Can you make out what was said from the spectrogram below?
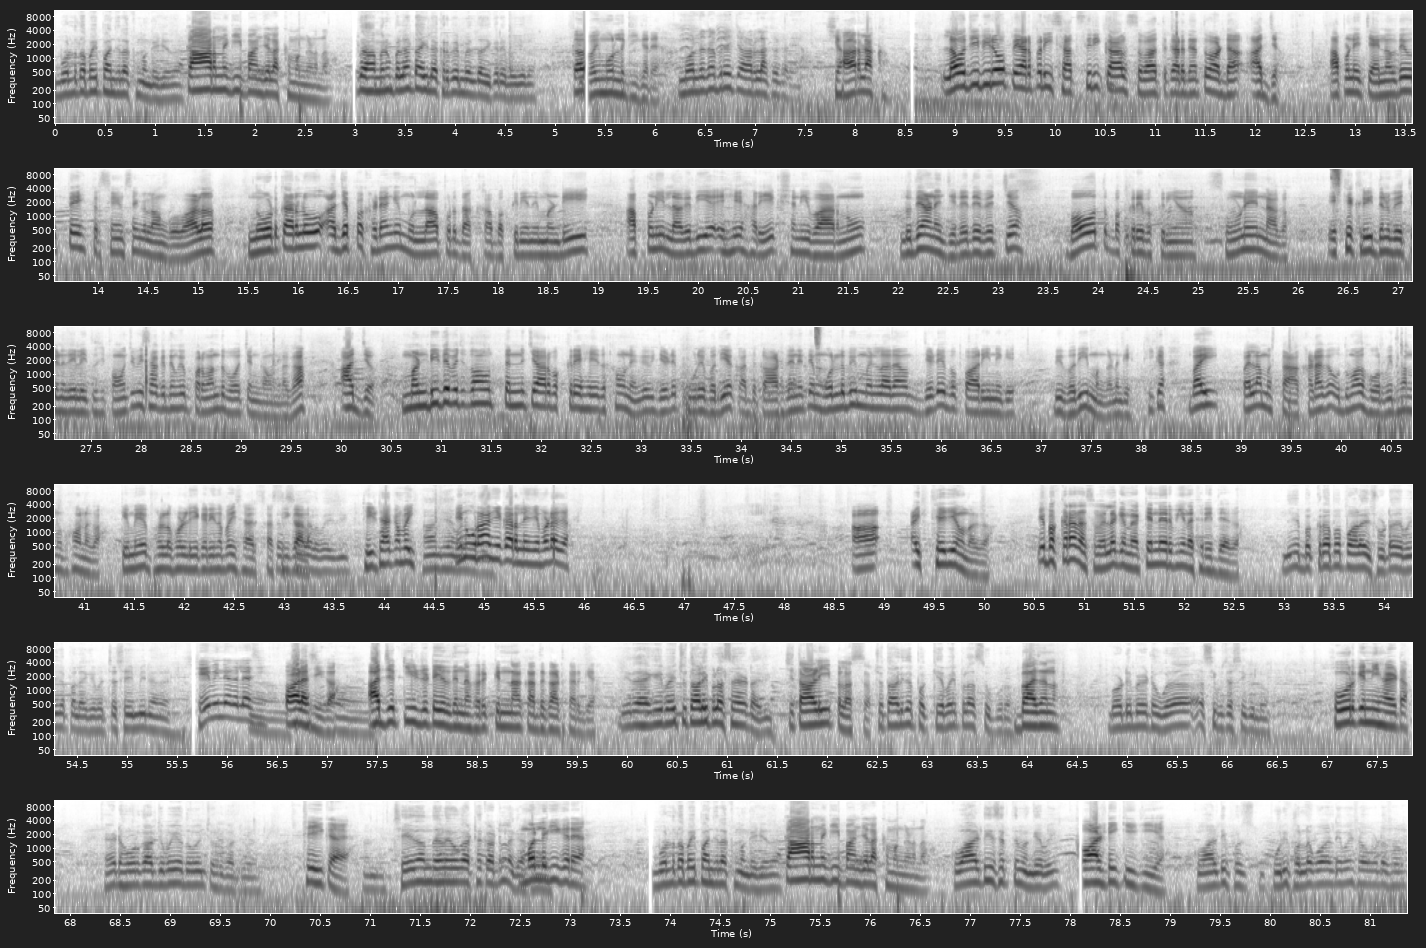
ਮੁੱਲ ਤਾਂ ਬਾਈ 5 ਲੱਖ ਮੰਗੇ ਜੀ ਇਹਦਾ। ਕਾਰਨ ਕੀ 5 ਲੱਖ ਮੰਗਣ ਦਾ? ਤਾਂ ਮੈਨੂੰ ਪਹਿਲਾਂ 2.5 ਲੱਖ ਰੁਪਏ ਮਿਲਦਾ ਸੀ ਘਰੇ ਬਾਈ ਇਹਦਾ। ਕਹ ਬਈ ਮੁੱਲ ਕੀ ਕਰਿਆ? ਮੁੱਲ ਦਾ ਵੀਰੇ 4 ਲੱਖ ਕਰਿਆ। 4 ਲੱਖ। ਲਓ ਜੀ ਵੀਰੋ ਪਿਆਰ ਭਰੀ ਸਤਿ ਸ੍ਰੀ ਅਕਾਲ ਸਵਾਗਤ ਕਰਦੇ ਹਾਂ ਤੁਹਾਡਾ ਅੱਜ ਆਪਣੇ ਚੈਨਲ ਦੇ ਉੱਤੇ ਤਰਸੇਮ ਸਿੰਘ ਲੌਂਗੋਵਾਲ। ਨੋਟ ਕਰ ਲਓ ਅੱਜ ਆਪਾਂ ਖੜਾਂਗੇ ਮੁੱਲਾਪੁਰ ਦਾਖਾ ਬੱਕਰੀਆਂ ਦੀ ਮੰਡੀ। ਆਪਣੀ ਲੱਗਦੀ ਹੈ ਇਹ ਹਰੇਕ ਸ਼ਨੀਵਾਰ ਨੂੰ ਲੁਧਿਆਣੇ ਜ਼ਿਲ੍ਹੇ ਦੇ ਵਿੱਚ। ਬਹੁਤ ਬੱਕਰੇ ਬੱਕਰੀਆਂ ਸੋਹਣੇ ਨਗ। ਇੱਥੇ ਖਰੀਦਣ ਵੇਚਣ ਦੇ ਲਈ ਤੁਸੀਂ ਪਹੁੰਚ ਵੀ ਸਕਦੇ ਹੋਗੇ ਪ੍ਰਬੰਧ ਬਹੁਤ ਚੰਗਾ ਹੁੰਦਾਗਾ। ਅੱਜ ਮੰਡੀ ਦੇ ਵਿੱਚ ਤੁਹਾਨੂੰ ਤਿੰਨ ਚਾਰ ਬੱਕਰੇ ਇਹ ਦਿਖਾਉਣੇਗੇ ਵੀ ਜਿਹੜੇ ਪੂਰੇ ਵਧੀਆ ਕੱਦ ਕਾਠਦੇ ਨੇ ਤੇ ਮੁੱਲ ਵੀ ਮੈਨੂੰ ਲੱਗਦਾ ਜਿਹੜੇ ਵਪਾਰੀ ਨੇਗੇ ਵੀ ਵਧੀਆ ਮੰਗਣਗੇ ਠੀਕ ਹੈ ਬਾਈ ਪਹਿਲਾਂ ਮਸਤਾਕ ਖੜਾਗਾ ਉਦੋਂ ਬਾਅਦ ਹੋਰ ਵੀ ਤੁਹਾਨੂੰ ਦਿਖਾਉਣਾਗਾ। ਕਿਵੇਂ ਫੁੱਲ ਫੁੱਲ ਜੇ ਕਰੀਂਦਾ ਬਾਈ? ਸਤਿ ਸ੍ਰੀ ਅਕਾਲ। ਠੀਕ ਠਾਕ ਆ ਬਾਈ? ਇਹਨੂੰ ਉਰਾਂ ਜੇ ਕਰ ਲੈਂਦੇ ਮੜਾ ਜਾ ਆ ਇੱਥੇ ਜੇ ਆਉਂਦਾਗਾ। ਇਹ ਬੱਕਰਾ ਦੱਸ ਪਹਿਲਾਂ ਕਿ ਮੈਂ ਕਿੰਨੇ ਰੁਪਈਏ ਦਾ ਖਰੀਦਿਆਗਾ? ਨਹੀਂ ਇਹ ਬੱਕਰਾ ਆਪਾਂ ਪਾਲਿਆ ਛੋਟਾ ਜਿਹਾ ਬਾਈ ਆਪਾਂ ਲੈ ਕੇ ਬੱਚਾ 6 ਮਹੀਨਿਆਂ ਦਾ। 6 ਮਹੀਨੇ ਦਾ ਲਿਆ ਸੀ? ਪਾਲਿਆ ਸੀਗਾ? ਅੱਜ ਕੀ ਡਿਟੇਲ ਦੇਣਾ ਫਿਰ? ਕਿੰਨਾ ਕੱਦ ਕਾਠ ਕਰ ਗਿਆ? ਇਹਦਾ ਹੈਗੀ ਬਾਈ 44 ਪਲੱਸ ਹਾਈਟ ਆ ਇਹਦੀ। 44 ਪਲੱਸ 44 ਦਾ ਪੱਕੇ ਬਾਈ ਪਲੱਸ ਹੋ ਪੂਰਾ। ਵਜਨ? ਬਾਡੀ weight ਹੋਊਗਾ 80 85 ਕਿਲੋ। ਹੋਰ ਕਿੰਨੀ ਹਾਈਟ ਆ? ਹੈਡ ਹੋਰ ਕਰ ਜੋ ਬਾਈ 2 ਇੰਚ ਹੋਰ ਕਰ ਜੋ ਠੀਕ ਹੈ ਹਾਂਜੀ। 6 ਦੰਦ ਹਲੇ ਹੋਗਾ 8 ਕੱਢਣ ਲੱਗਾ। ਮੁੱਲ ਕੀ ਕਰਿਆ? ਮੁੱਲ ਤਾਂ ਬਾਈ 5 ਲੱਖ ਮੰਗੇ ਜੀ ਇਹਦਾ। ਕਾਰਨ ਕੀ 5 ਲੱਖ ਮੰਗਣ ਦਾ? ਕੁਆਲਿਟੀ ਸਿਰ ਤੇ ਮੰਗਿਆ ਬਾਈ। ਕੁਆਲਿਟੀ ਕੀ ਕੀ ਹੈ ਕੁਆਲਿਟੀ ਪੂਰੀ ਫੁੱਲ ਕੁਆਲਿਟੀ ਬਾਈ 100 ਬਟਾ 100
